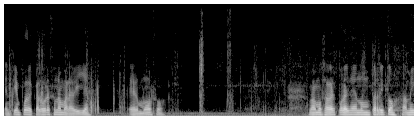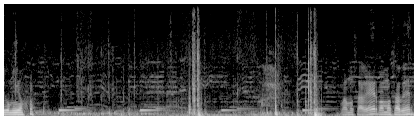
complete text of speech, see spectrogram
En tiempo de calor es una maravilla. Hermoso. Vamos a ver por ahí anda un perrito amigo mío. Vamos a ver, vamos a ver.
